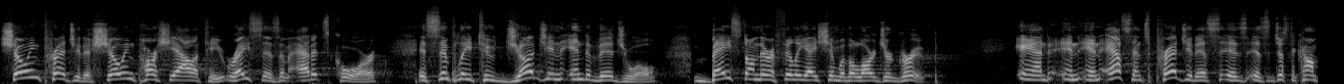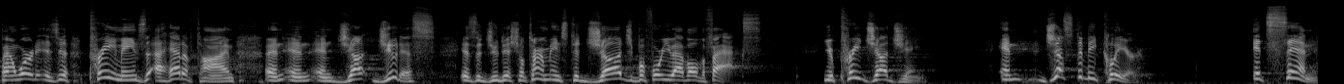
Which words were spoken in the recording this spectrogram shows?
Showing prejudice, showing partiality, racism at its core is simply to judge an individual based on their affiliation with a larger group. And in, in essence, prejudice is, is just a compound word. Is pre means ahead of time, and, and, and ju- Judas is a judicial term, it means to judge before you have all the facts. You're prejudging. And just to be clear, it's sin.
